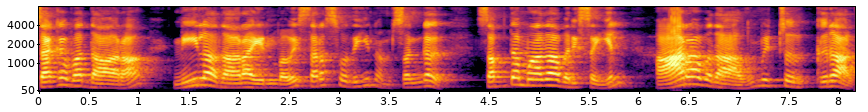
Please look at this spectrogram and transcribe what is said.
சகவதாரா நீலாதாரா என்பவை சரஸ்வதியின் அம்சங்கள். சப்தமாதா வரிசையில் ஆறாவதாகவும் விற்றிருக்கிறாள்.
